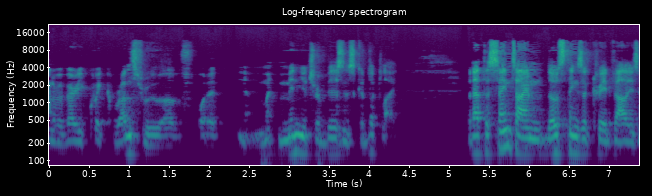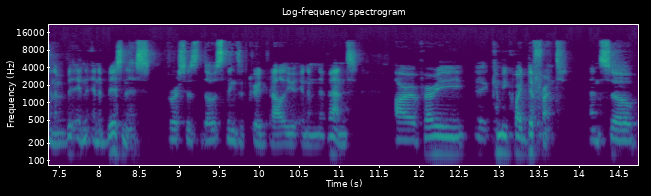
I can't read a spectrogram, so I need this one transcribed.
kind of a very quick run through of what a you know, miniature business could look like. But at the same time, those things that create values in a, in, in a business versus those things that create value in an event are very, can be quite different. And so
